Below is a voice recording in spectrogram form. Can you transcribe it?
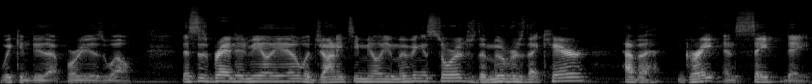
We can do that for you as well. This is Brandon Melia with Johnny T. Melia Moving and Storage, the movers that care. Have a great and safe day.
